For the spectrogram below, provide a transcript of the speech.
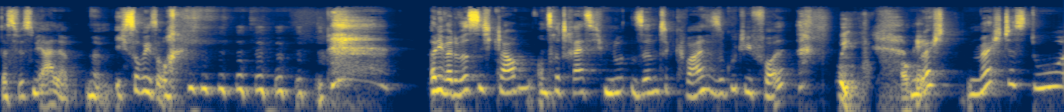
Das wissen wir alle. Ich sowieso. Oliver, du wirst nicht glauben, unsere 30 Minuten sind quasi so gut wie voll. Ui, okay. Möcht, möchtest du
